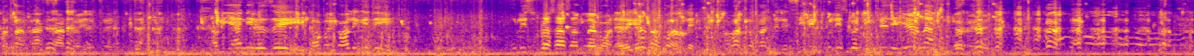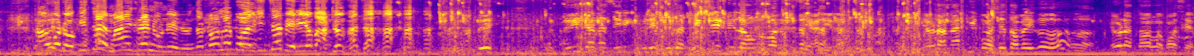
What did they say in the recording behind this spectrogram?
खतरनाक बाटो यो चाहिँ अब यहाँनिर चाहिँ तपाईँको अलिकति पुलिस प्रशासनलाई भनेर क्या तपाईँहरूले मान्छेले सिभिक पुलिसको ड्युटी चाहिँ यहाँ रहेछ टाउको ढोकिन्छ माइग्रेन हुनेहरू त डल्लै बल्झिन्छ फेरि यो बाटोमा त दुई- दुईजना सिभिक पुलिस त मिलाउनु पर्ने यहाँनिर एउटा माथि बस्यो तपाईँको हो एउटा तल बसेर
